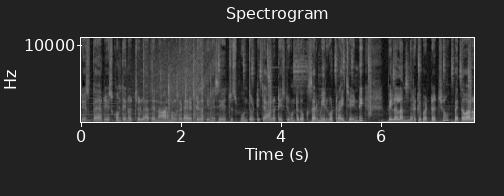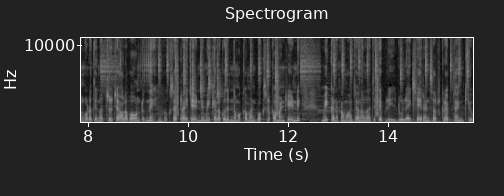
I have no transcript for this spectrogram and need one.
చేసి తయారు చేసుకొని తినొచ్చు. లేకపోతే నార్మల్గా డైరెక్ట్గా తినేసేయచ్చు స్పూన్ తోటి. చాలా టేస్టీగా ఉంటుంది. ఒకసారి మీరు కూడా ట్రై చేయండి. పిల్లలందరికీ పెట్టొచ్చు. పెద్దవాళ్ళం కూడా తినొచ్చు. చాలా బాగుంటుంది. ఒకసారి ట్రై చేయండి. మీకు ఎలా కుదిరిందో మా కమెంట్ బాక్స్లో కమెంట్ చేయండి. మీకు కనుక మా ఛానల్ నచ్చితే please do like share and subscribe. Thank you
